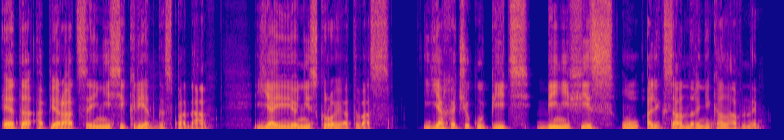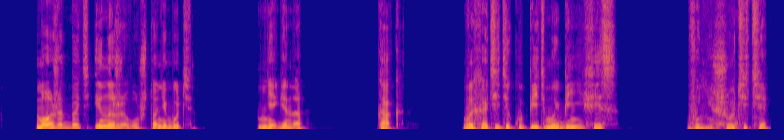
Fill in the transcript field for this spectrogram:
Эта операция не секрет, господа. Я ее не скрою от вас. Я хочу купить бенефис у Александры Николаевны. Может быть, и наживу что-нибудь. Негина. Как? Вы хотите купить мой бенефис? Вы не шутите?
